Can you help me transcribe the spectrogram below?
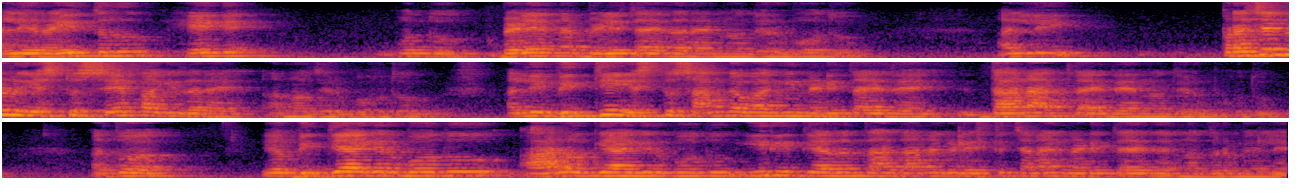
ಅಲ್ಲಿ ರೈತರು ಹೇಗೆ ಒಂದು ಬೆಳೆಯನ್ನು ಬೆಳೀತಾ ಇದ್ದಾರೆ ಅನ್ನೋದಿರ್ಬೋದು ಅಲ್ಲಿ ಪ್ರಜೆಗಳು ಎಷ್ಟು ಸೇಫ್ ಆಗಿದ್ದಾರೆ ಅನ್ನೋದಿರಬಹುದು ಅಲ್ಲಿ ವಿದ್ಯೆ ಎಷ್ಟು ಸಾಂಗವಾಗಿ ನಡೀತಾ ಇದೆ, ದಾನ ಆಗ್ತಾ ಇದೆ ಅನ್ನೋದಿರಬಹುದು ಅಥವಾ ಈಗ ವಿದ್ಯೆ ಆಗಿರ್ಬೋದು, ಆರೋಗ್ಯ ಆಗಿರ್ಬೋದು, ಈ ರೀತಿಯಾದಂತಹ ದಾನಗಳು ಎಷ್ಟು ಚೆನ್ನಾಗಿ ನಡೀತಾ ಇದೆ ಅನ್ನೋದ್ರ ಮೇಲೆ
